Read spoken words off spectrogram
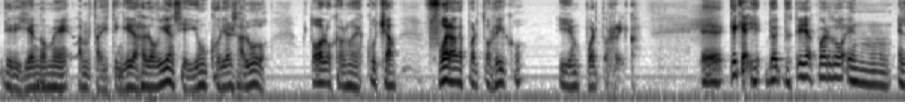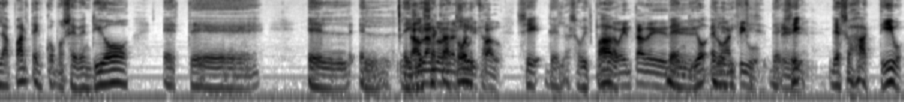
dirigiéndome a nuestra distinguida red de audiencia y un cordial saludo a todos los que nos escuchan fuera de Puerto Rico y en Puerto Rico. Eh, yo, estoy de acuerdo en, la parte en cómo se vendió este el, la Iglesia Católica. sí, del arzobispado. La venta de, los activos. sí, de esos activos.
